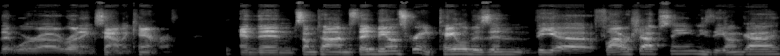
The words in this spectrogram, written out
that were uh, running sound and camera. And then sometimes they'd be on screen. Caleb is in the uh, flower shop scene. He's the young guy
